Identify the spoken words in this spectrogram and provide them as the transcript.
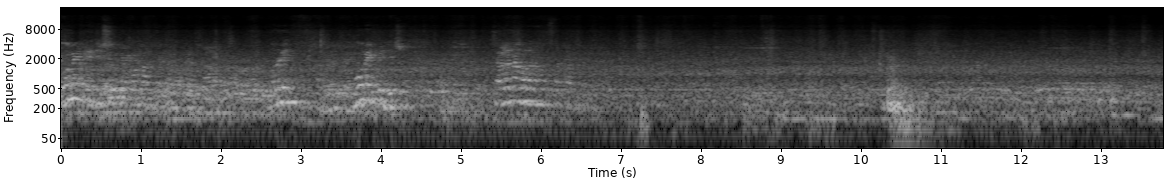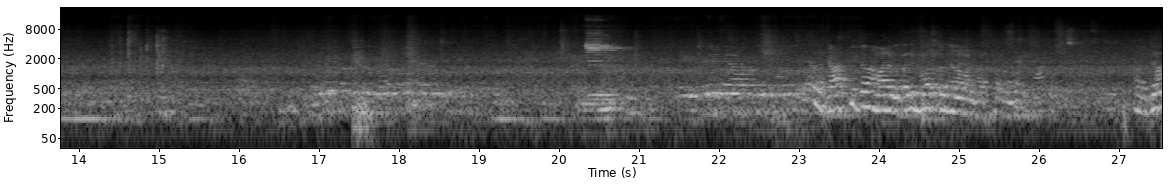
ಮೂಮೆಂಟ್ ರಿಜಿಸ್ಟರ್ ನೋಡಿ ಮೂಮೆಂಟ್ ರಿಜಿಸ್ಟರ್ ಚಲನವಲನ ಪುಸ್ತಕ ಜಾಸ್ತಿ ಜನ ಮಾಡಿಲ್ಲ ಬರೀ ಮೂವತ್ತೊಂದು ಜನ ಮಾಡಿಲ್ಲ ಅಷ್ಟೇ. ಹಾ, ಜನ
